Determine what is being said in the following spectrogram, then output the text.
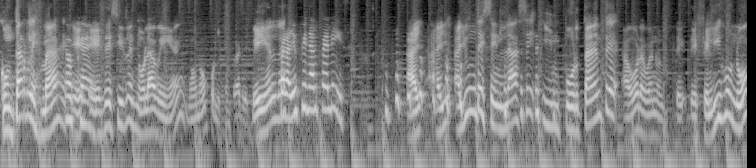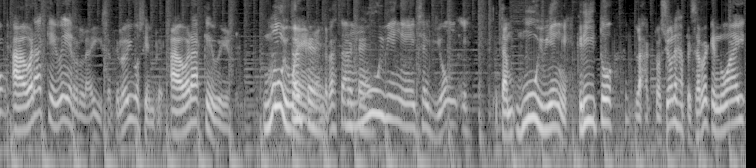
Contarles más eh, es, decirles no la vean, no, no, por el contrario, véanla. Pero hay un final feliz. Hay, hay, un desenlace importante, ahora bueno, de, feliz o no, habrá que verla, Isa, te lo digo siempre, habrá que verla. Muy buena, en verdad está muy bien hecha, el guion es está muy bien escrito, las actuaciones, a pesar de que no hay,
